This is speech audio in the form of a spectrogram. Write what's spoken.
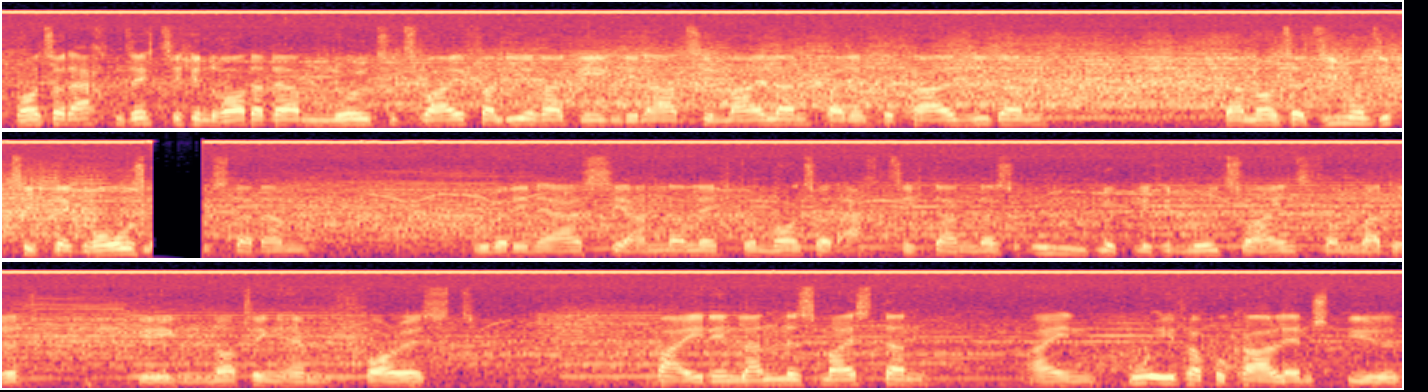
1968 in Rotterdam 0 zu 2 Verlierer gegen den AC Mailand bei den Pokalsiegern. Dann 1977 der große Amsterdam über den RSC Anderlecht und 1980 dann das unglückliche 0 zu 1 von Madrid gegen Nottingham Forest bei den Landesmeistern. Ein UEFA-Pokal-Endspiel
